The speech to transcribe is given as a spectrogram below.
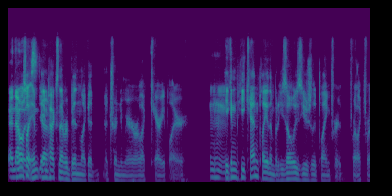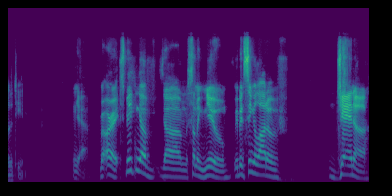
and that also was Im- yeah. Impact's never been like a, a Tryndamere or like carry player. Mhm. He can he can play them, but he's always usually playing for for like for the team. Yeah. But all right. Speaking of um, something new, we've been seeing a lot of Janna,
